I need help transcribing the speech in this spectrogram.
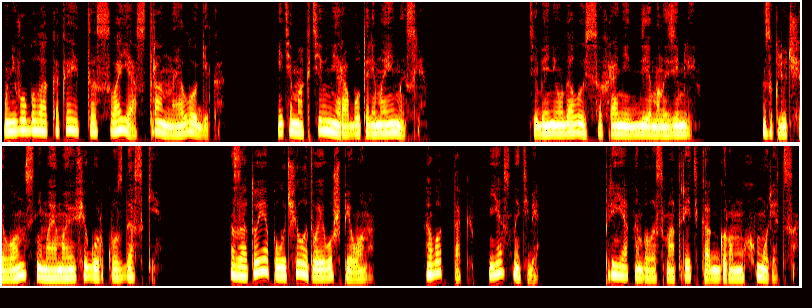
У него была какая-то своя странная логика, и тем активнее работали мои мысли. «Тебе не удалось сохранить демона Земли», — заключил он, снимая мою фигурку с доски. «Зато я получила твоего шпиона. Вот так, ясно тебе?» Приятно было смотреть, как гром хмурится,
